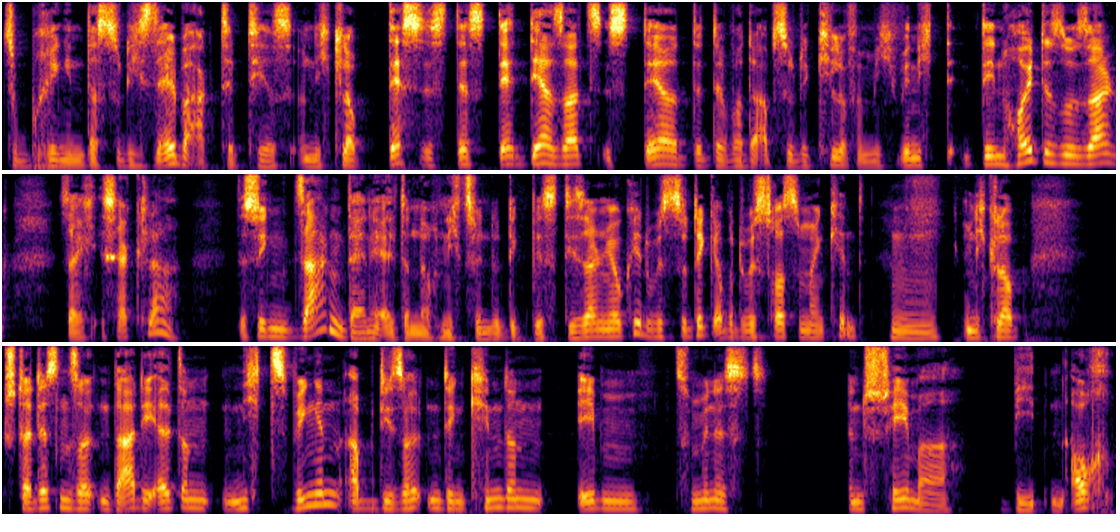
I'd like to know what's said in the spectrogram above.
zu bringen, dass du dich selber akzeptierst. Und ich glaube, das ist das, der, der Satz ist der, der, der war der absolute Killer für mich. Wenn ich den heute so sage, sage ich, ist ja klar. Deswegen sagen deine Eltern auch nichts, wenn du dick bist. Die sagen ja, okay, du bist zu dick, aber du bist trotzdem mein Kind. Mhm. Und ich glaube, stattdessen sollten da die Eltern nicht zwingen, aber die sollten den Kindern eben zumindest ein Schema bieten. Auch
